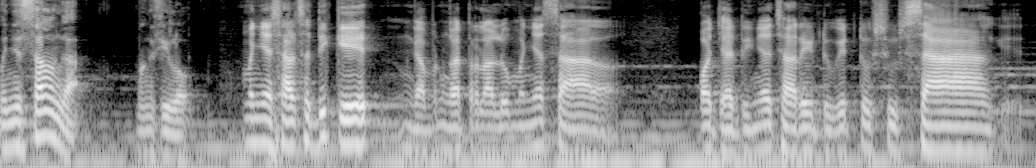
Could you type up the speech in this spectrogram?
menyesal nggak Mang Silo? Menyesal sedikit nggak nggak terlalu menyesal. Kok jadinya cari duit tuh susah gitu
